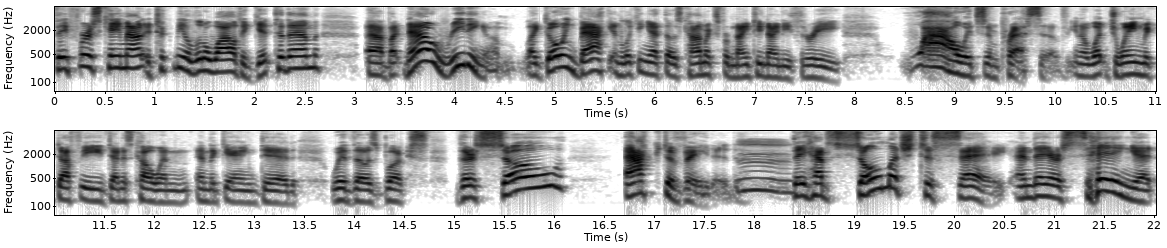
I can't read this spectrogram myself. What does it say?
they first came out. It took me a little while to get to them uh, but now reading them like going back and looking at those comics from 1993 wow it's impressive. You know what dwayne mcduffie Denys Cowan and the gang did with those books. They're so activated. They have so much to say, and they are saying it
